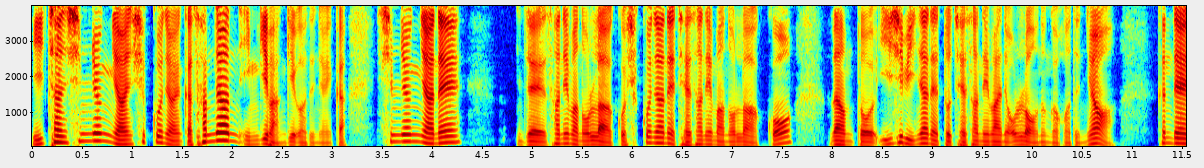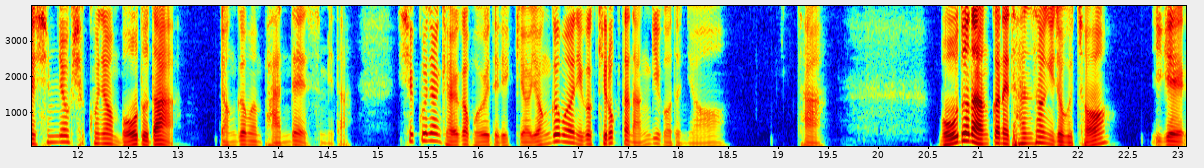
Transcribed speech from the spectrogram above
2016년, 19년, 그러니까 3년 임기 만기거든요. 그러니까 16년에 이제 선임안 올라왔고, 19년에 재선임안 올라왔고, 그 다음 또 22년에 또 재선임안이 올라오는 거거든요. 근데 16, 19년 모두 다 연금은 반대했습니다. 19년 결과 보여드릴게요. 연금은 이거 기록 다 남기거든요. 자, 모든 안건의 찬성이죠, 그쵸? 이게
